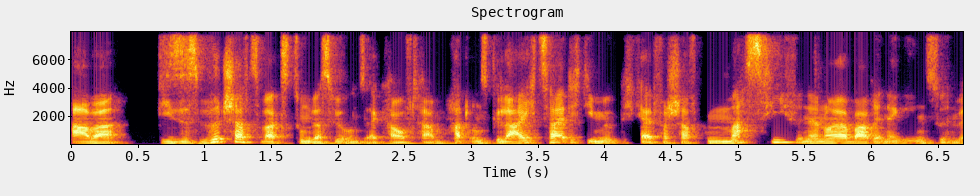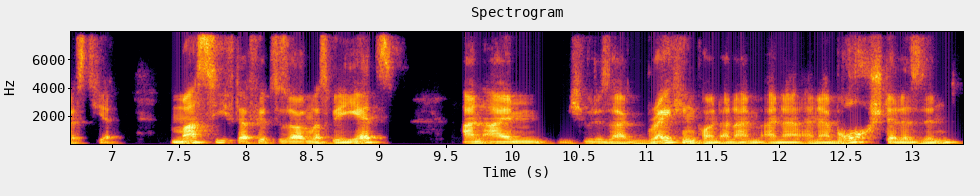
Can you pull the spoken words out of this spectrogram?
Aber dieses Wirtschaftswachstum, das wir uns erkauft haben, hat uns gleichzeitig die Möglichkeit verschafft, massiv in erneuerbare Energien zu investieren. Massiv dafür zu sorgen, dass wir jetzt an einem, ich würde sagen, Breaking Point, an einem, einer, einer Bruchstelle sind,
